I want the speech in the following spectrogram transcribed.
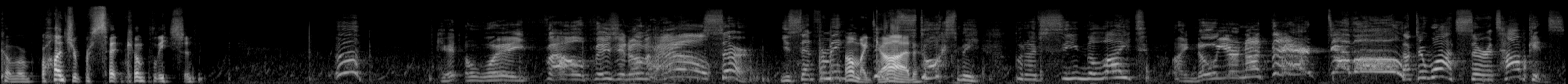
100% completion. Get away, foul vision of hell! Sir, you sent for me? Oh my god. It stalks me, but I've seen the light. I know you're not there, devil! Dr. Watts, sir, it's Hopkins.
